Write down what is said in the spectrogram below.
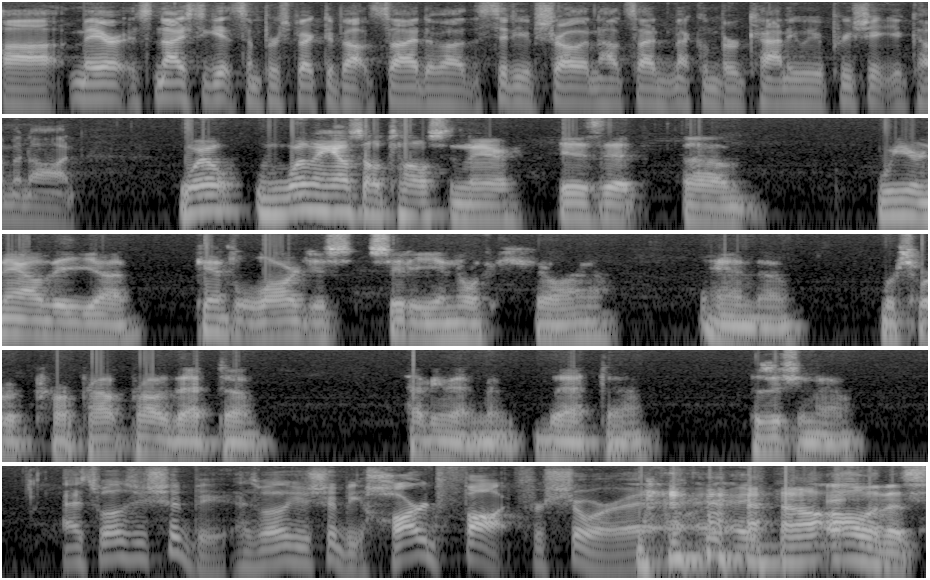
uh, Mayor, it's nice to get some perspective outside of uh, the city of Charlotte and outside Mecklenburg County. We appreciate you coming on. Well, one thing else I'll toss in there is that um, we are now the uh, 10th largest city in North Carolina, and uh, we're sort of pr- proud, proud of that, uh, having that that uh, position now. As well as you should be. As well as you should be. Hard fought for sure. All of us.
